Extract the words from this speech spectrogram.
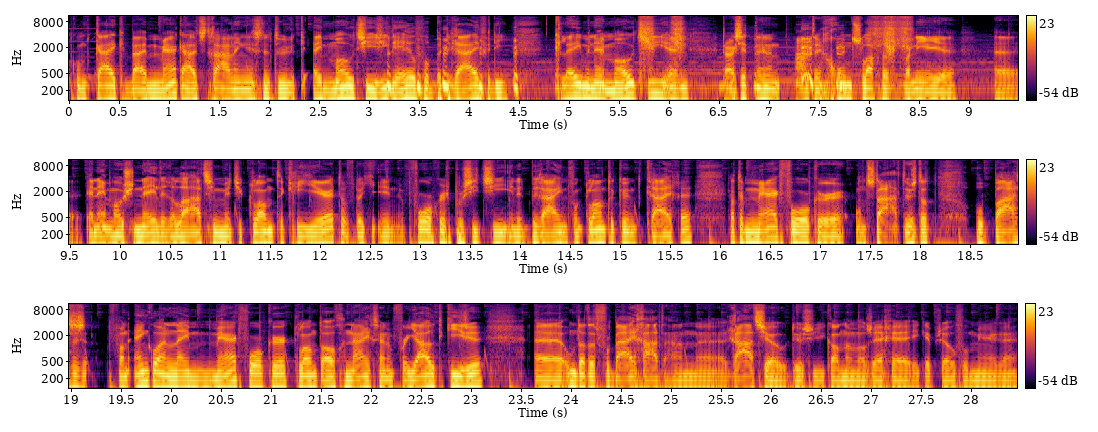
komt kijken bij merkuitstraling is natuurlijk emotie. Je ziet heel veel bedrijven die claimen emotie. En daar zit een aan ten grondslag dat wanneer je een emotionele relatie met je klanten creëert, of dat je in een voorkeurspositie in het brein van klanten kunt krijgen, dat een merkvoorkeur ontstaat. Dus dat op basis van enkel en alleen merkvoorkeur klanten al geneigd zijn om voor jou te kiezen, uh, omdat het voorbij gaat aan uh, ratio. Dus je kan dan wel zeggen, ik heb zoveel meer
